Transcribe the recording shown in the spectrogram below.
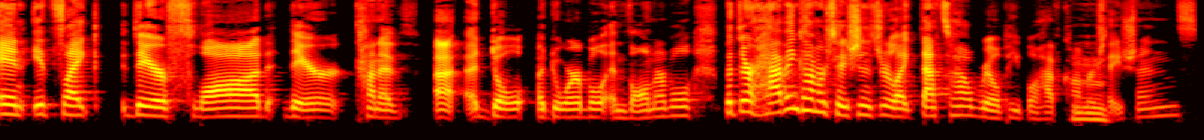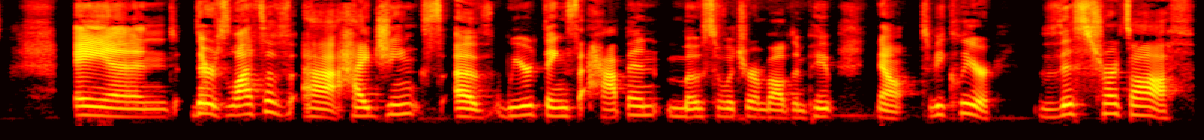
and it's like they're flawed. They're kind of uh, adult, adorable, and vulnerable, but they're having conversations. They're like, that's how real people have conversations. And there's lots of uh, hijinks of weird things that happen, most of which are involved in poop. Now, to be clear, this starts off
